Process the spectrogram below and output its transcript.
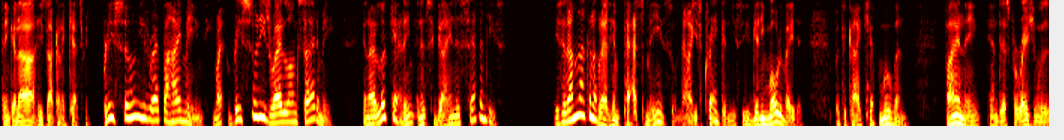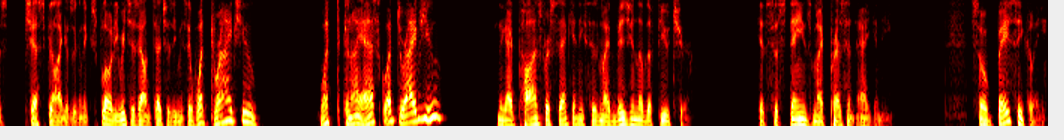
thinking, ah, he's not going to catch me. Pretty soon he's right behind me. Pretty soon he's right alongside of me. And I look at him and it's a guy in his seventies. He said, I'm not going to let him pass me. So now he's cranking. You see, he's getting motivated. But the guy kept moving. Finally, in desperation, with his chest feeling like it was going to explode, he reaches out and touches him and said, what drives you? What can I ask? What drives you? And the guy paused for a second. He says, my vision of the future. It sustains my present agony. So basically,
